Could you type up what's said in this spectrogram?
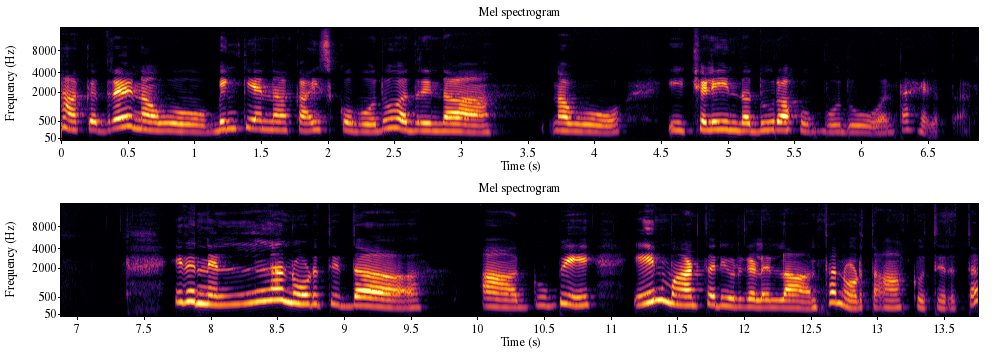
ಹಾಕಿದ್ರೆ ನಾವು ಬೆಂಕಿಯನ್ನು ಕಾಯಿಸ್ಕೋಬೋದು, ಅದರಿಂದ ನಾವು ಈ ಚಳಿಯಿಂದ ದೂರ ಹೋಗ್ಬೋದು ಅಂತ ಹೇಳುತ್ತೆ. ಇದನ್ನೆಲ್ಲ ನೋಡುತ್ತಿದ್ದ ಆ ಗುಬ್ಬಿ ಏನು ಮಾಡ್ತಾರೆ ಇವ್ರುಗಳೆಲ್ಲ ಅಂತ ನೋಡ್ತಾ ಕೂತಿರುತ್ತೆ.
